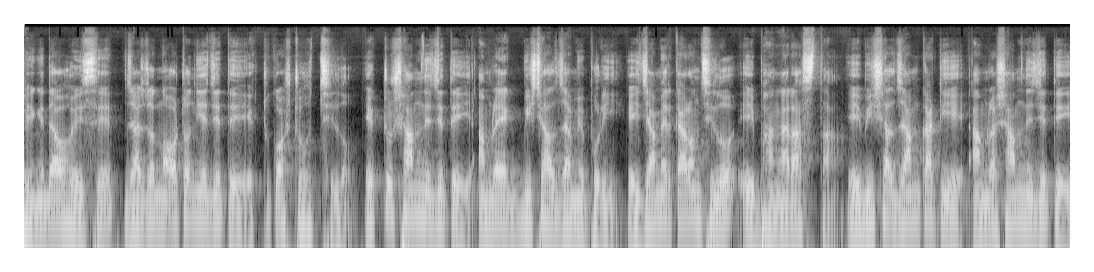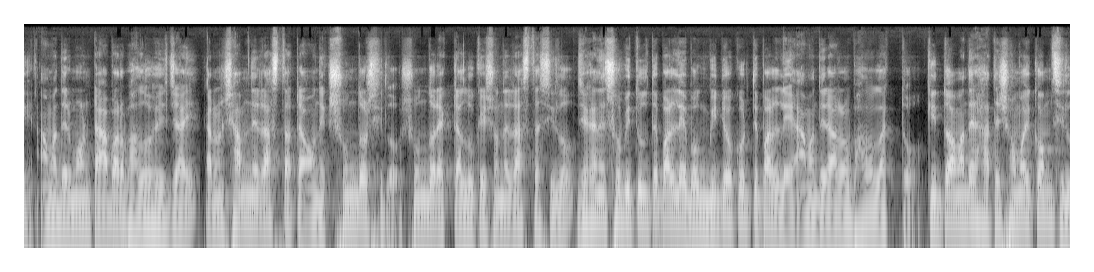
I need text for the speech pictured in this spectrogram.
ভেঙে দেওয়া হয়েছে, যার জন্য অটো নিয়ে যেতে একটু কষ্ট হচ্ছিল। একটু সামনে যেতেই আমরা এক বিশাল জামে পড়ি। এই জামের কারণ ছিল এই ভাঙা রাস্তা। এই বিশাল জাম কাটিয়ে আমরা সামনে যেতে আমাদের মনটা আবার ভালো হয়ে যায়, কারণ সামনের রাস্তাটা অনেক সুন্দর ছিল। সুন্দর একটা লোকেশনের রাস্তা ছিল, যেখানে ছবি তুলতে পারলে এবং ভিডিও করতে পারলে আমাদের আরও ভালো লাগতো। কিন্তু আমাদের হাতে সময় কম ছিল,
